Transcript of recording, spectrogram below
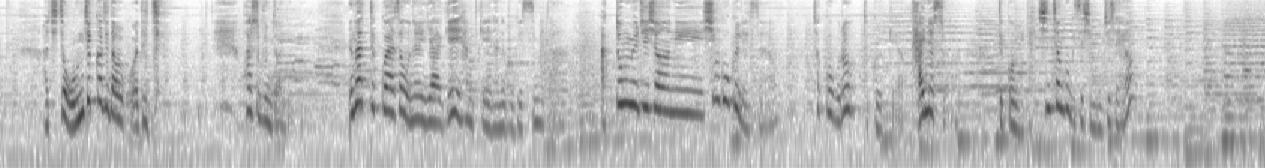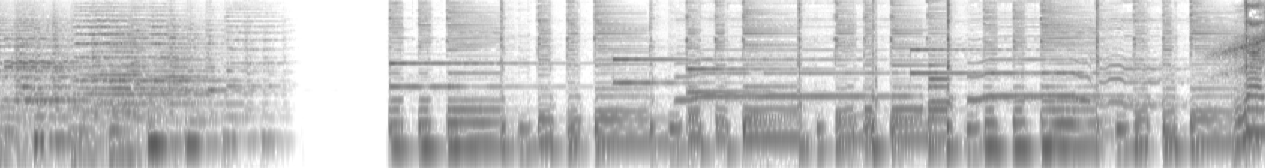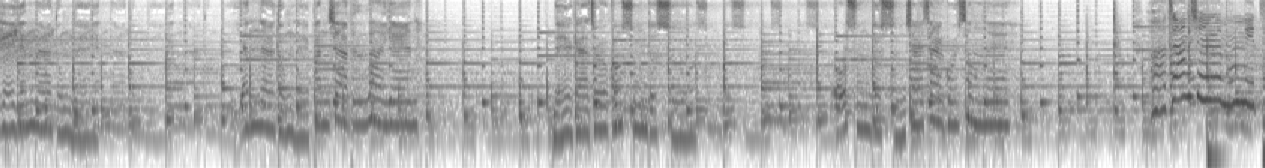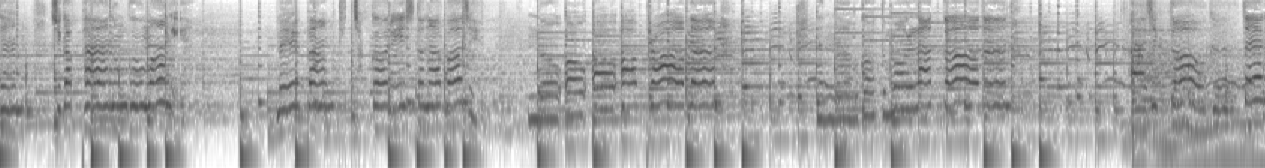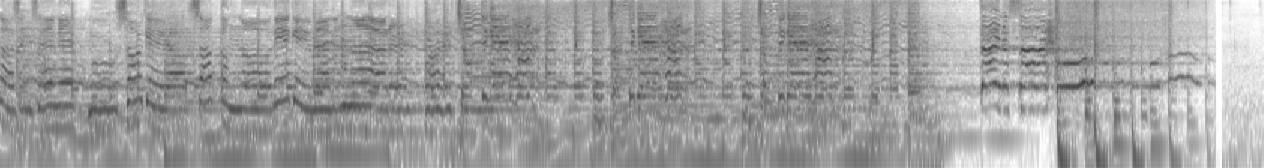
아 진짜 언제까지 나올 거야 대체 화수분도 아니고 음악 듣고 와서 오늘 이야기 함께 나눠보겠습니다. 악동 뮤지션이 신곡을 냈어요. 첫 곡으로 듣고 올게요. 다이너소어 듣고 옵니다. 신청곡 있으신 분 주세요.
